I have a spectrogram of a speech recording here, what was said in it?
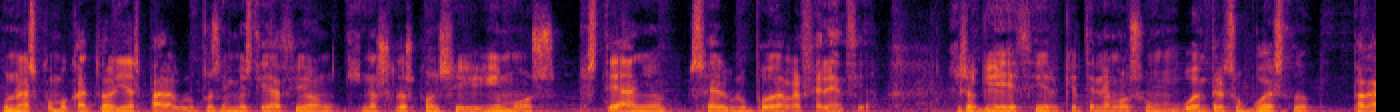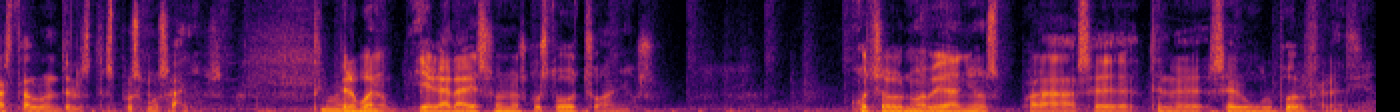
unas convocatorias para grupos de investigación y nosotros conseguimos este año ser grupo de referencia. Eso quiere decir que tenemos un buen presupuesto para gastarlo entre los tres próximos años. Pero bueno, llegar a eso nos costó ocho años. 8 o 9 años para ser, tener, ser un grupo de referencia.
